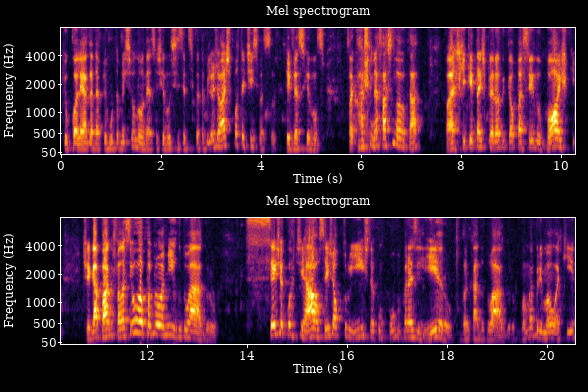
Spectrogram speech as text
que o colega da pergunta mencionou, né? Essas renúncias de 150 bilhões. Eu acho importantíssimo rever essas renúncias. Só que eu acho que não é fácil, não, tá? Eu acho que quem está esperando que eu passei no bosque, chegar para o agro e falar assim: opa, meu amigo do agro, seja cordial, seja altruísta com o povo brasileiro, bancada do agro. Vamos abrir mão aqui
